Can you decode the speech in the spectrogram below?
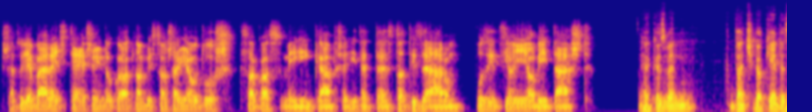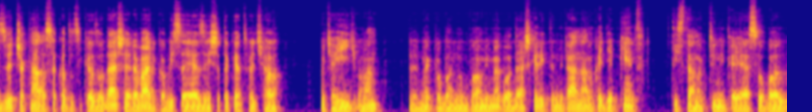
és hát ugye bár egy teljesen indokolatlan biztonsági autós szakasz még inkább segítette ezt a 13 pozíciónyi javítást. Közben Dancsika kérdező, csak nála szakadozik az adás, erre várjuk a visszajelzéseteket, hogyha, hogyha így van. Megpróbálunk valami megoldást keríteni rá. Nálunk egyébként tisztának tűnik a jelszóval,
